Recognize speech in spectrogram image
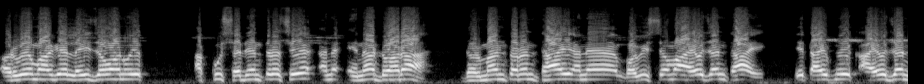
અરવે માર્ગે લઈ જવાનું એક આખું ષડયંત્ર છે અને એના દ્વારા ધર્માંતરણ થાય અને ભવિષ્યમાં આયોજન થાય, એ ટાઈપનું એક આયોજન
